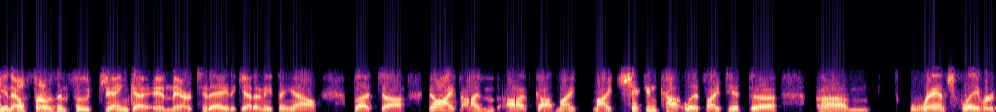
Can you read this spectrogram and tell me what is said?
you know frozen food jenga in there today to get anything out. But uh no i i'm i've got my my chicken cutlets. I did uh um ranch flavored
